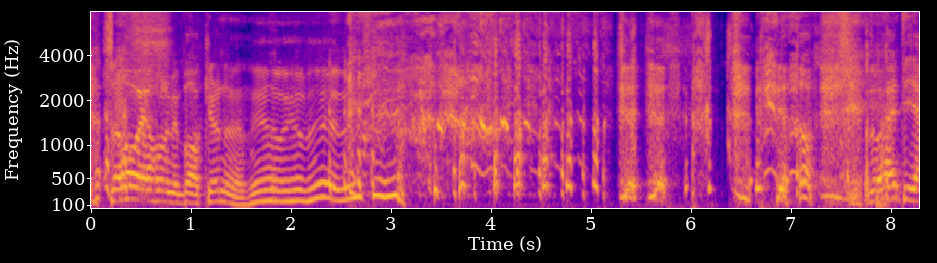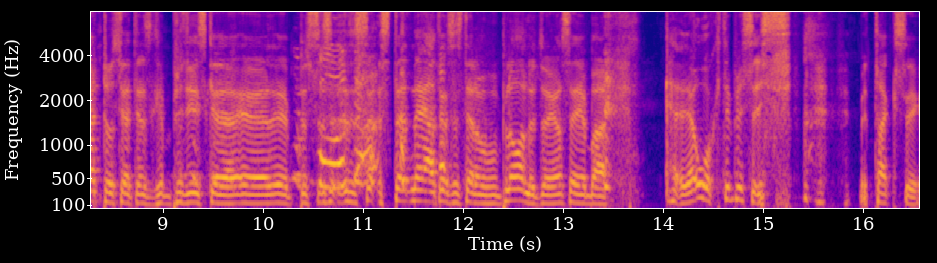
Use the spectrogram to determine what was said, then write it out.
Så har jag honom i bakgrunden. Ja, jag vet. Ja, och då har jag inte hjärta att säga att jag ska, precis ska, eh, stä, nej, att jag ska ställa mig på planet utan jag säger bara jag åkte precis med taxi.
